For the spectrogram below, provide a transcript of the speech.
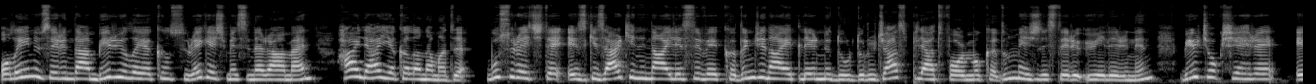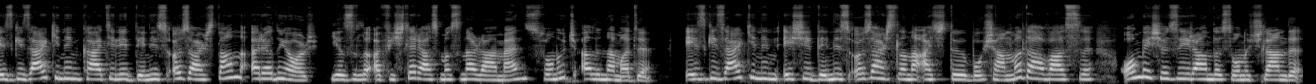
olayın üzerinden bir yıla yakın süre geçmesine rağmen hala yakalanamadı. Bu süreçte Ezgi Zerkin'in ailesi ve Kadın Cinayetlerini Durduracağız platformu kadın meclisleri üyelerinin birçok şehre Ezgi Zerkin'in katili Deniz Özarslan aranıyor yazılı afişler asmasına rağmen sonuç alınamadı. Ezgi Zerkin'in eşi Deniz Özarslan'a açtığı boşanma davası 15 Haziran'da sonuçlandı.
